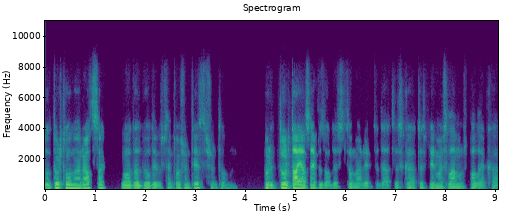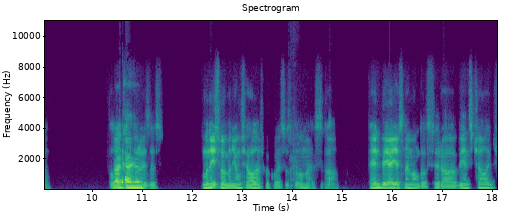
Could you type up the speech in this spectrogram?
Nu, tur tomēr atsaka vārdu atbildību uz tiem pašiem tiesnešiem. Tur, tur tajās epizodēs tomēr ir tādā, tas, ka tas pirmais lēmums paliek, jā. Pareizais. Man īstenībā man jums jautājums, par ko es esmu domājis. Ā, NBA, ja nemaldos, ir ā, viens challenge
